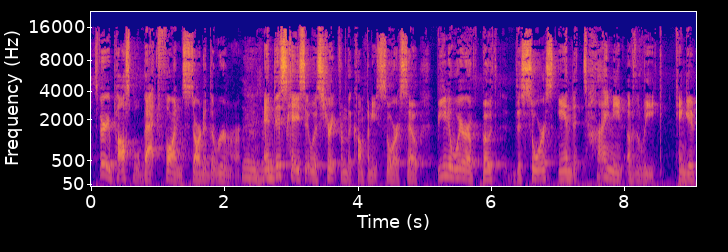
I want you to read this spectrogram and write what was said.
it's very possible that fund started the rumor. Mm-hmm. in this case it was straight from the company's source. So being aware of both the source and the timing of the leak can give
